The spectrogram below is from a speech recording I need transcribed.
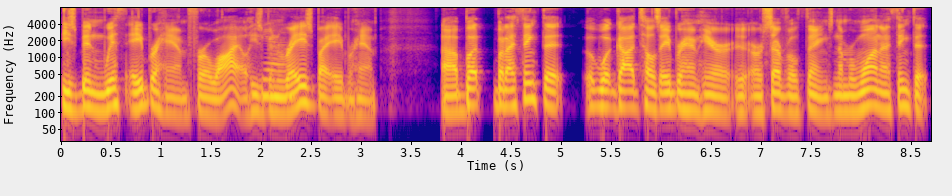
He's been with Abraham for a while. He's been raised by Abraham. Uh, but but I think that what God tells Abraham here are several things. Number one, I think that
